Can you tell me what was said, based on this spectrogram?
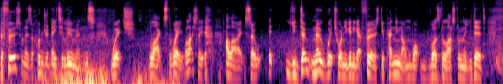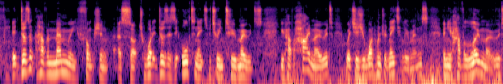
The first one is 180 lumens which lights the way. Well actually a light. So it you don't know which one you're going to get first depending on what was the last one that you did. It doesn't have a memory function as such. What it does is it alternates between two modes. You have a high mode which is your 180 lumens and you have a low mode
